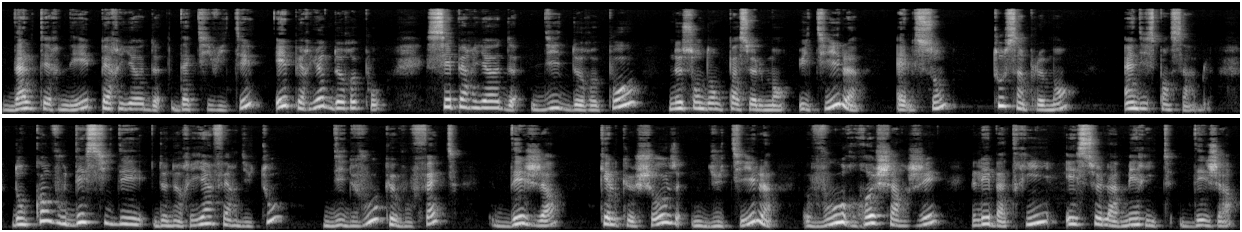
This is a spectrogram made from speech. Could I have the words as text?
d'alterner périodes d'activité et périodes de repos. Ces périodes dites de repos ne sont donc pas seulement utiles, elles sont tout simplement indispensables. Donc quand vous décidez de ne rien faire du tout, dites-vous que vous faites déjà quelque chose d'utile, vous rechargez les batteries et cela mérite déjà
